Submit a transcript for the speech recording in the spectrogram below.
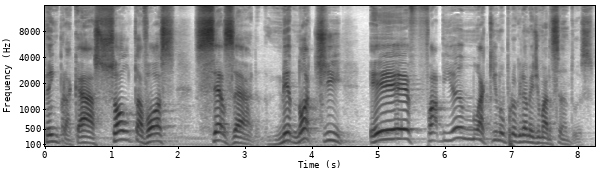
Vem para cá, solta a voz, César Menotti e Fabiano aqui no programa Edmar Santos.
